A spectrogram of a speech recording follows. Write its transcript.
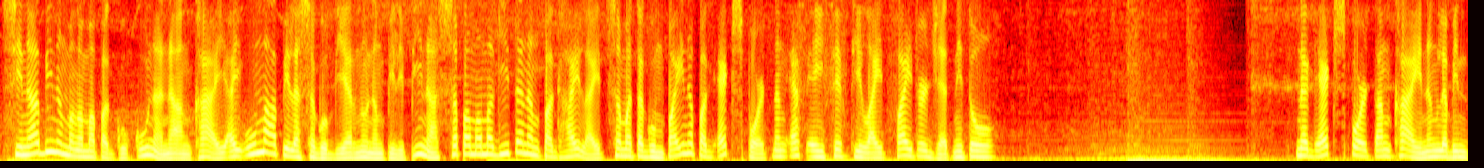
Sinabi ng mga mapagkukunan na ang KAI ay umaapila sa gobyerno ng Pilipinas sa pamamagitan ng pag-highlight sa matagumpay na pag-export ng FA-50 light fighter jet nito. Nag-export ang KAI ng 12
